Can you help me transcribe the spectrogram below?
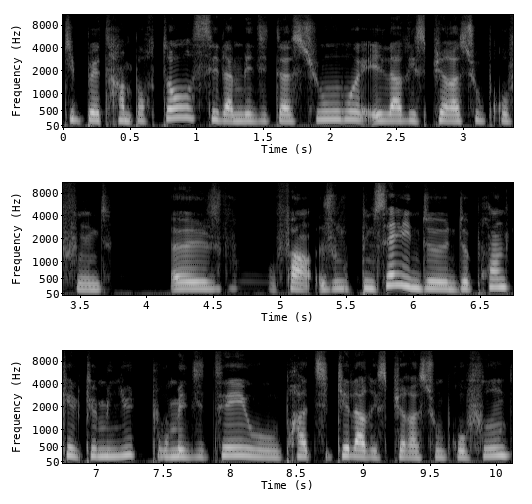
qui peut être important, c'est la méditation et la respiration profonde. je enfin, je vous conseille de, prendre quelques minutes pour méditer ou pratiquer la respiration profonde,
